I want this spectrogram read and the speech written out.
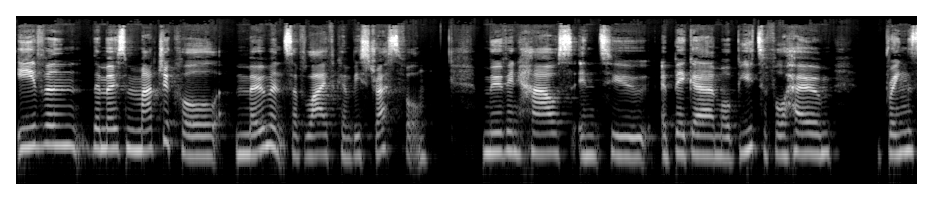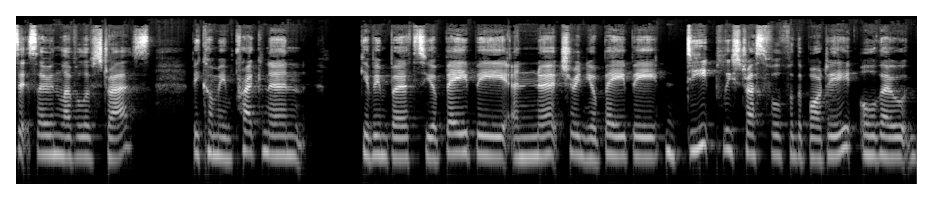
Even the most magical moments of life can be stressful. Moving house into a bigger, more beautiful home brings its own level of stress. Becoming pregnant, giving birth to your baby and nurturing your baby, deeply stressful for the body, although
